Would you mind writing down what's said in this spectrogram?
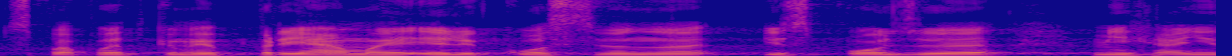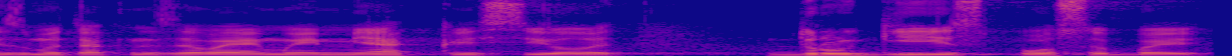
с попытками прямо или косвенно, используя механизмы так называемой мягкой силы, другие способы,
